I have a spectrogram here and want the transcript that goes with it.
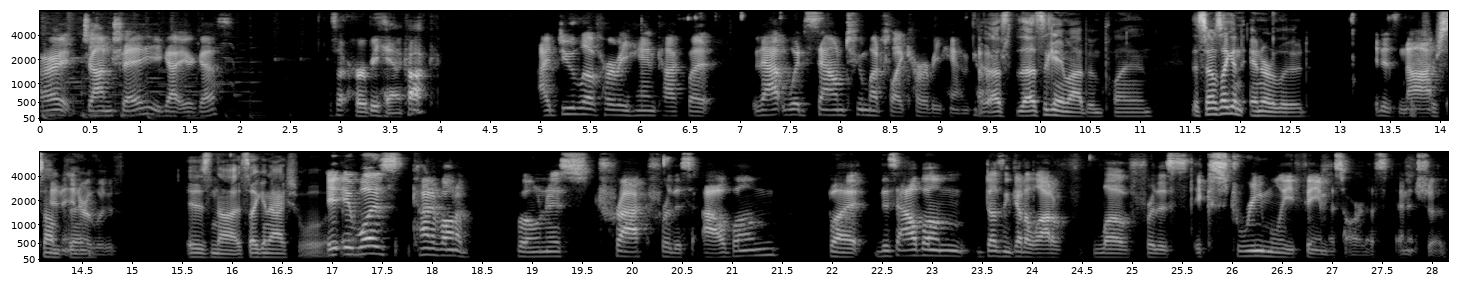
All right, John Shea, you got your guess? Is it Herbie Hancock? I do love Herbie Hancock, but that would sound too much like Herbie Hancock. That's that's the game I've been playing. This sounds like an interlude. It is not for something. an interlude. It is not. It's like an actual. It, it uh, was kind of on a bonus track for this album, but this album doesn't get a lot of love for this extremely famous artist, and it should.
